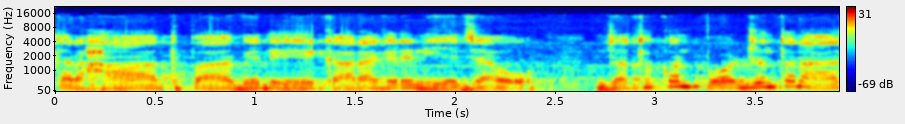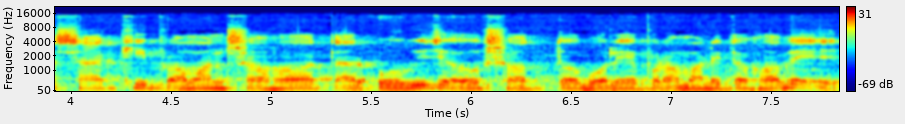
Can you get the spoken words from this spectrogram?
তার হাত পা বেঁধে কারাগারে নিয়ে যাও। যতক্ষণ পর্যন্ত না সাক্ষী প্রমাণ সহ তার অভিযোগ সত্য বলে প্রমাণিত হবে,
